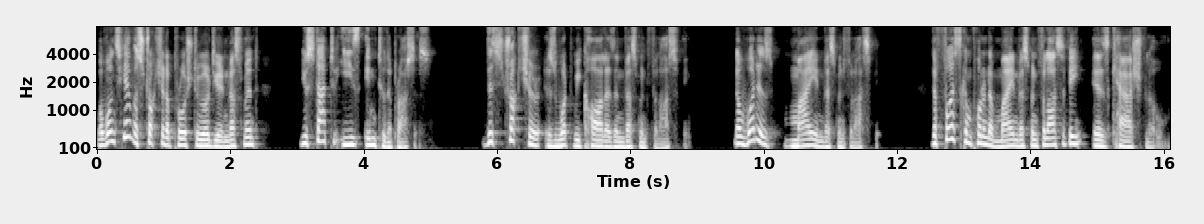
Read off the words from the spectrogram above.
But once you have a structured approach towards your investment, you start to ease into the process. This structure is what we call as investment philosophy. Now, what is my investment philosophy? The first component of my investment philosophy is cash flow.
